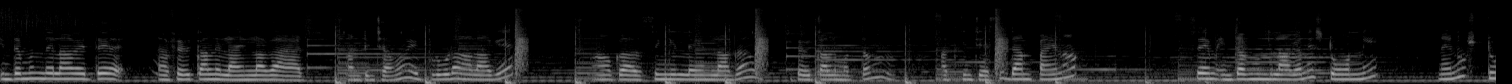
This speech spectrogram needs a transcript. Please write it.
ఇంతకుముందు ఎలాగైతే ఫెవికాల్ని లైన్ లాగా అంటించామో ఇప్పుడు కూడా అలాగే ఒక సింగిల్ లైన్ లాగా ఫెవికాల్ మొత్తం అతికించేసి దానిపైన సేమ్ ఇంతకుముందు లాగానే స్టోన్ని నేను టూ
